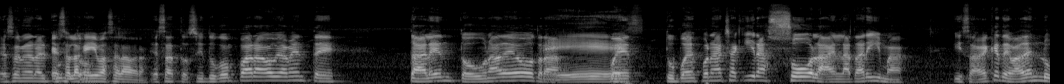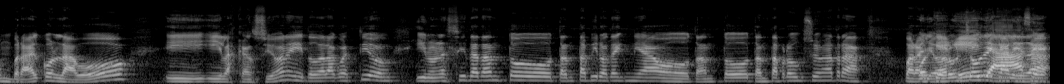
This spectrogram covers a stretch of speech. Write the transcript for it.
ese no era el punto. Eso es lo que iba a hacer ahora. Exacto. Si tú comparas, obviamente, talento una de otra, Es. pues tú puedes poner a Shakira sola en la tarima y sabes que te va a deslumbrar con la voz y, y las canciones y toda la cuestión y no necesita tanto tanta pirotecnia o tanto tanta producción atrás para Porque llevar un show de calidad. hace-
